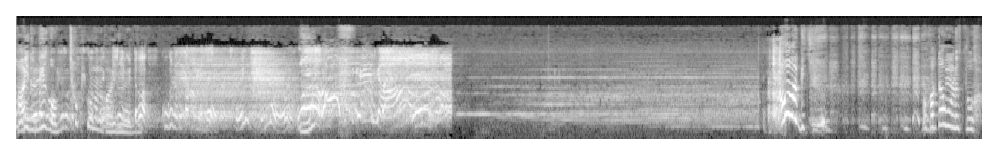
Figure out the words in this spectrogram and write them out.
가위 눌리고 엄청 피곤한 거예요. 응? 놀랐어.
